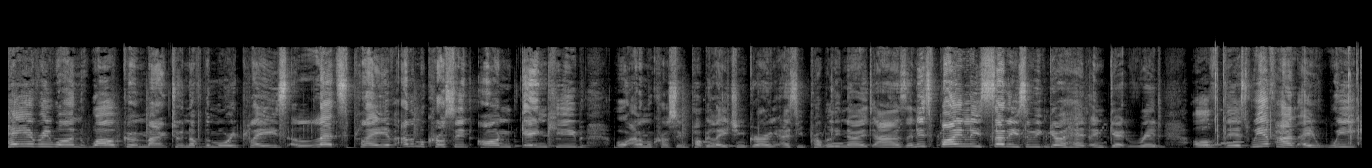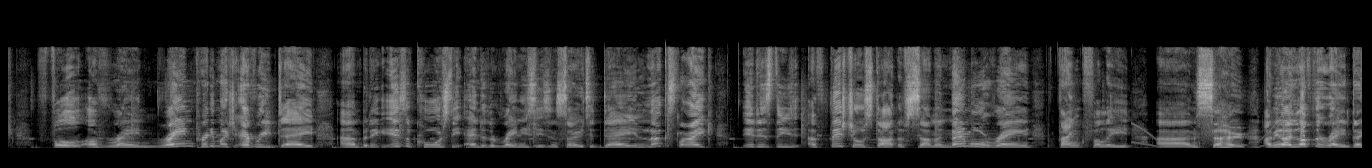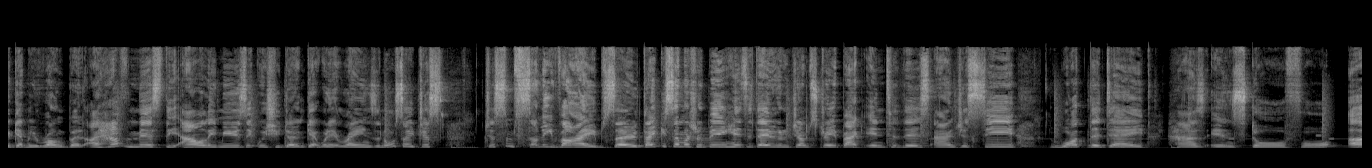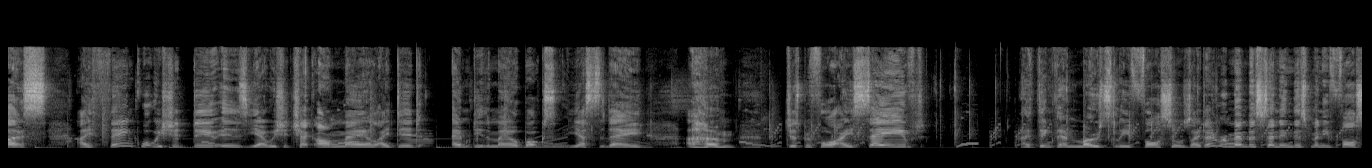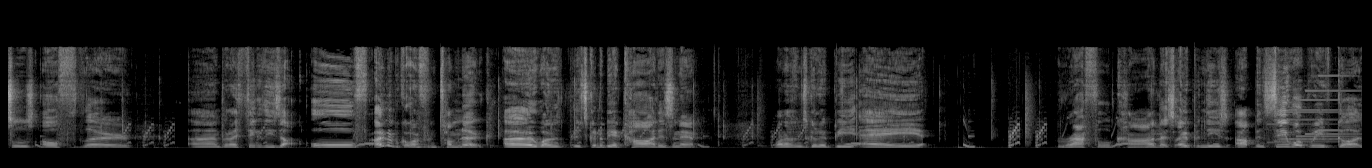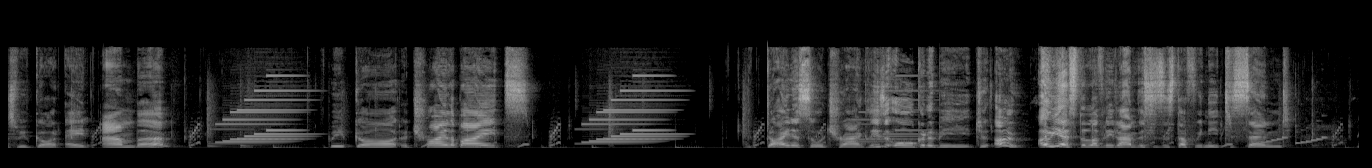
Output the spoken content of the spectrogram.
Hey everyone, welcome back to another The Mori Plays Let's Play of Animal Crossing on GameCube, or Animal Crossing Population Growing as you probably know it as, and it's finally sunny so we can go ahead and get rid of this. We have had a week full of rain. Rain pretty much every day, um, but it is of course the end of the rainy season, so today looks like it is the official start of summer. No more rain, thankfully. Um, so, I mean, I love the rain, don't get me wrong, but I have missed the hourly music, which you don't get when it rains, and also just just some sunny vibes. So thank you so much for being here today. We're going to jump straight back into this and just see what the day has in store for us. I think what we should do is, yeah, we should check our mail. I did empty the mailbox yesterday um, just before I saved. I think they're mostly fossils. I don't remember sending this many fossils off though. Um, but I think these are all... Oh no, we've got one from Tom Nook. Oh, one, it's going to be a card, isn't it? One of them's going to be a raffle card. Let's open these up and see what we've got. So we've got an amber. We've got a trilobite. A dinosaur track. These are all going to be... Just, oh! Oh yes, the lovely lamp. This is the stuff we need to send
